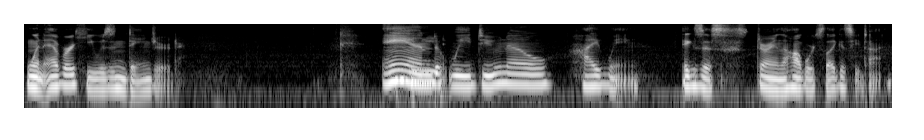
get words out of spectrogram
whenever he was endangered. And Indeed. we do know High Wing exists during the Hogwarts Legacy time.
